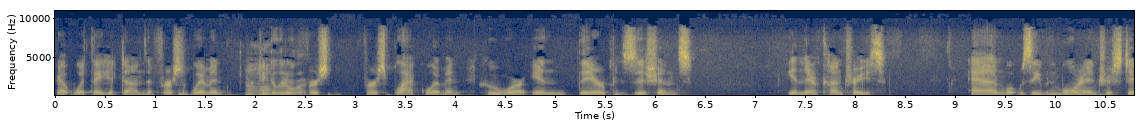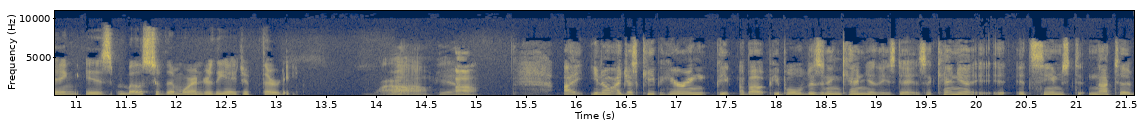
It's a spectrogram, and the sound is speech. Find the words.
at what they had done. The first women, particularly Really? the first first black women who were in their positions in their countries. And what was even more interesting is most of them were under the age of 30. Wow. Yeah. Wow. I, you know, I just keep hearing pe- about people visiting Kenya these days. At Kenya, it, it seems to, not to.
